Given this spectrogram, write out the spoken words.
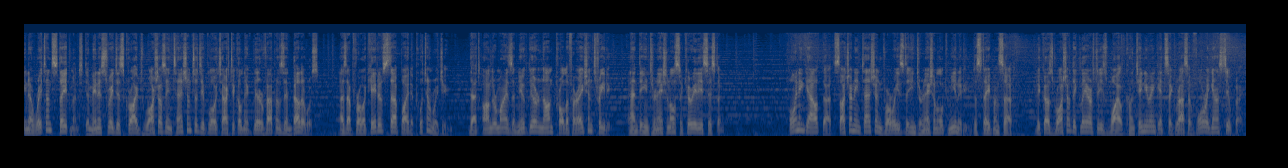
In a written statement, the ministry described Russia's intention to deploy tactical nuclear weapons in Belarus as a provocative step by the Putin regime that undermines the Nuclear Non-Proliferation Treaty and the international security system. Pointing out that such an intention worries the international community, the statement said, because Russia declares this while continuing its aggressive war against Ukraine.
